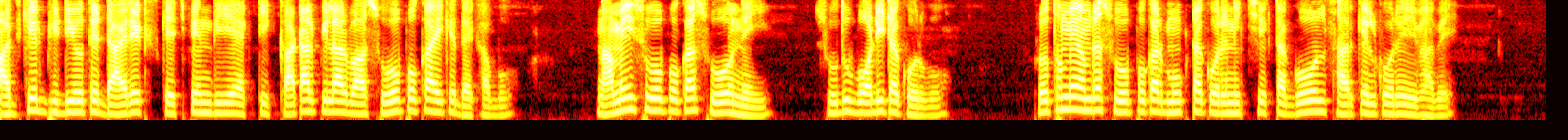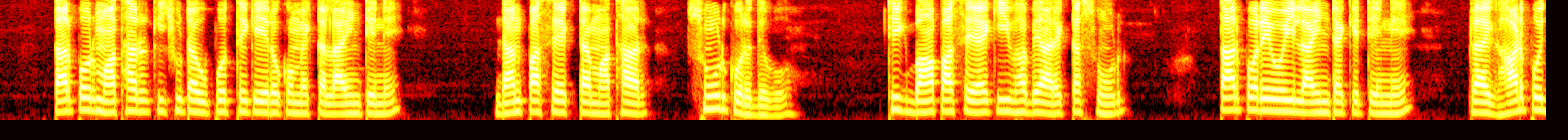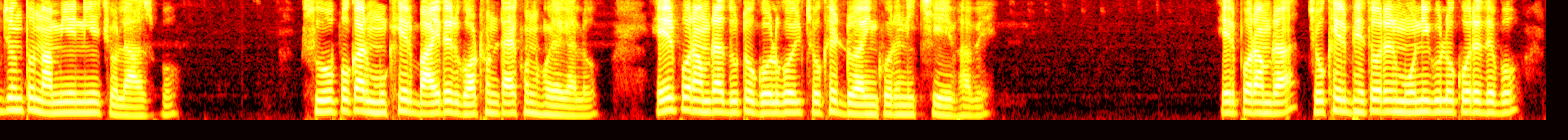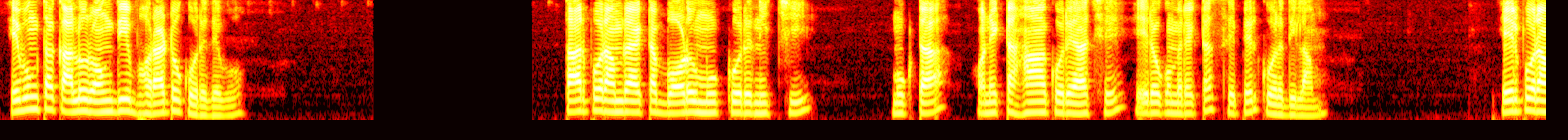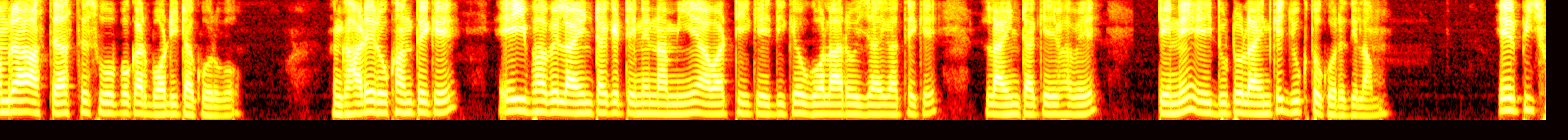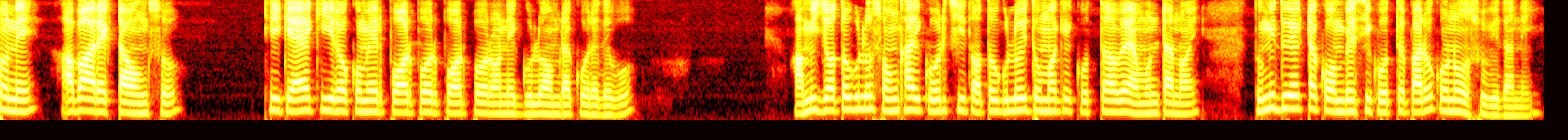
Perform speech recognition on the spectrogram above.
আজকের ভিডিওতে direct sketch pen দিয়ে একটি কাটার পিলার বা শুয়োপোকা এঁকে দেখাবো। নামেই শুয়োপোকা শুয়ো নেই, শুধু বডিটা করব। প্রথমে আমরা শুয়োপোকার মুখটা করে নিচ্ছি একটা গোল সার্কেল করে এইভাবে তারপর মাথার কিছুটা উপর থেকে এরকম একটা লাইন টেনে ডান পাশে একটা মাথার সুঁড় করে দেব। ঠিক বাঁ পাশে একইভাবে আরেকটা সুঁড়। তারপরে ওই লাইনটাকে টেনে প্রায় ঘাড় পর্যন্ত নামিয়ে নিয়ে চলে আসব। শুয়োপোকার মুখের বাইরের গঠনটা এখন হয়ে গেল। এরপর আমরা দুটো গোল গোল চোখের ড্রয়িং করে নিচ্ছি এইভাবে। এরপর আমরা চোখের ভেতরের মণিগুলো করে দেব এবং তা কালো রং দিয়ে ভরাটও করে দেব। তারপর আমরা একটা বড় মুখ করে নিচ্ছি। মুখটা অনেকটা হাঁ করে আছে, এরকমের একটা শেপের করে দিলাম। এরপর আমরা আস্তে আস্তে শুয়োপোকার বডিটা করব। ঘাড়ের ওখান থেকে এইভাবে লাইনটাকে টেনে নামিয়ে আবার ঠিক এই দিকেও গলার ওই জায়গা থেকে লাইনটাকে এইভাবে টেনে এই দুটো লাইনকে যুক্ত করে দিলাম। এর পিছনে আবার একটা অংশ, ঠিক একই রকমের পরপর পরপর অনেকগুলো আমরা করে দেব। আমি যতগুলো সংখ্যায় করছি ততগুলোই তোমাকে করতে হবে এমনটা নয়। তুমি দু একটা কম বেশি করতে পারো, কোনো অসুবিধা নেই।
